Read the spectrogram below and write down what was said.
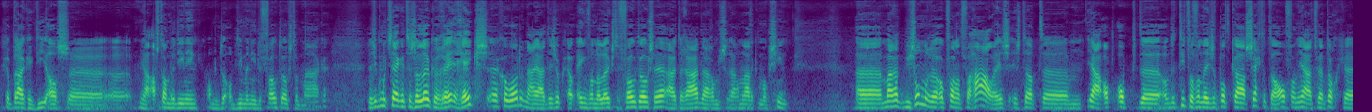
gebruik ik die als uh, uh, ja, afstandsbediening om de, op die manier de foto's te maken. Dus ik moet zeggen, het is een leuke reeks geworden. Nou ja, het is ook een van de leukste foto's, hè, uiteraard. Daarom, daarom laat ik hem ook zien. Uh, maar het bijzondere ook van het verhaal is, is dat uh, ja, op, op, de, op de titel van deze podcast zegt het al, van ja, het werd toch, uh,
